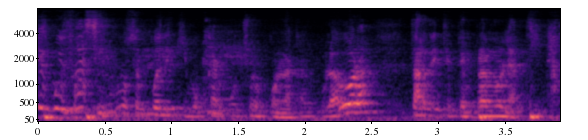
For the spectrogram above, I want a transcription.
Porque es muy fácil, uno se puede equivocar mucho con la calculadora, tarde que temprano le atina.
